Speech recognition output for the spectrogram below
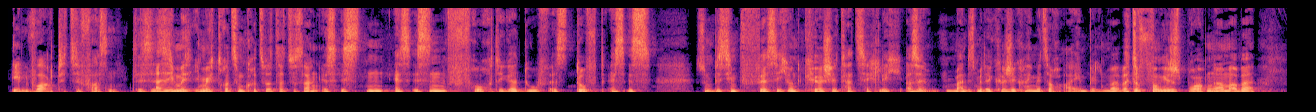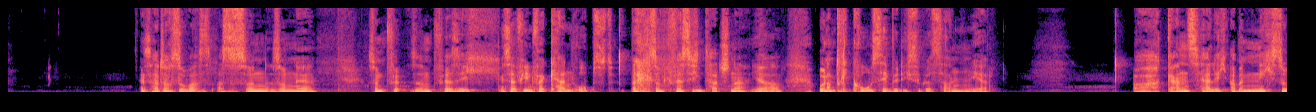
in Worte zu fassen. Also ich, mö- ich möchte trotzdem kurz was dazu sagen. Es ist ein, es ist ein fruchtiger Duft, es Duft, es ist so ein bisschen Pfirsich und Kirsche tatsächlich. Also, ich meine, das mit der Kirsche kann ich mir jetzt auch einbilden, weil wir davon gesprochen haben, aber es hat doch sowas. Also so ein, so eine, so ein, so ein Pfirsich, ist auf jeden Fall Kernobst. so ein Pfirsich-Touch, ne? Ja. Und Aprikose würde ich sogar sagen, Mhm. eher. Oh, ganz herrlich, aber nicht so,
